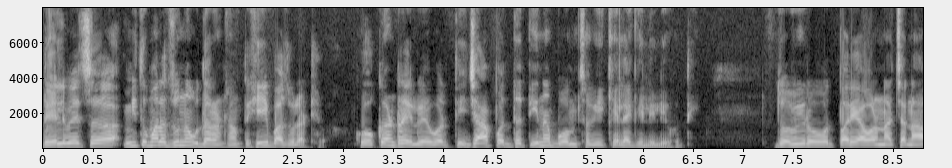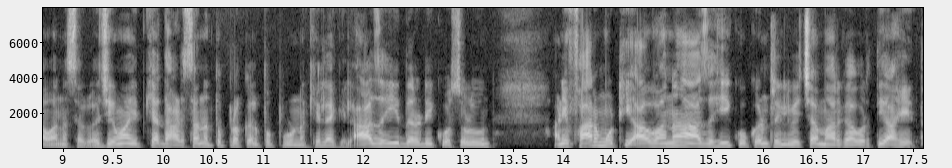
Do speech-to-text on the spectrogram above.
रेल्वेचं मी तुम्हाला जुनं उदाहरण सांगतो ही बाजूला ठेवा. कोकण रेल्वेवरती ज्या पद्धतीनं बोंबसगी केल्या गेलेली होती जो विरोध पर्यावरणाच्या नावानं सगळं जेव्हा इतक्या धाडसानं तो प्रकल्प पूर्ण केला गेला. आजही दरडी कोसळून आणि फार मोठी आव्हानं आजही कोकण रेल्वेच्या मार्गावरती आहेत.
